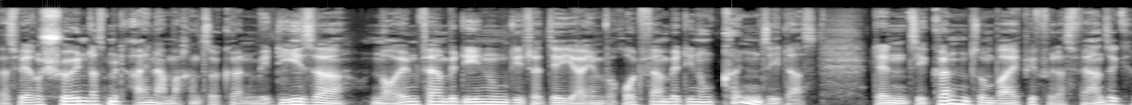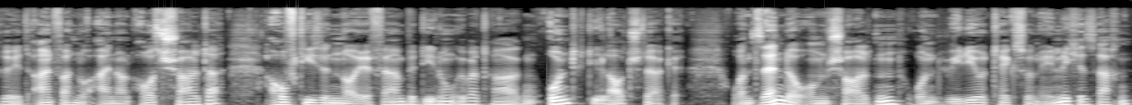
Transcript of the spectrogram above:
Das wäre schön, das mit einer machen zu können. Mit dieser neuen Fernbedienung, dieser DIA Infrarot Fernbedienung können Sie das. Denn Sie könnten zum Beispiel für das Fernsehgerät einfach nur Ein- und Ausschalter auf diese neue Fernbedienung übertragen und die Lautstärke. Und Sender umschalten und Videotext und ähnliche Sachen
